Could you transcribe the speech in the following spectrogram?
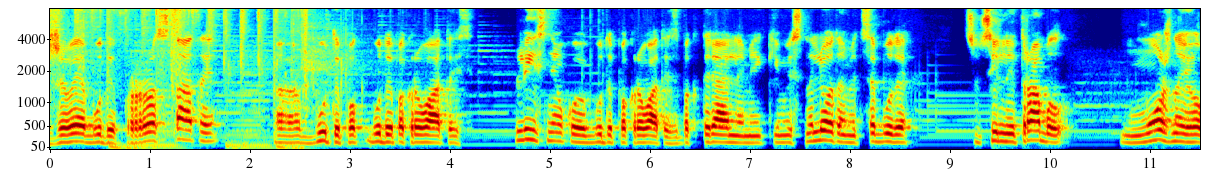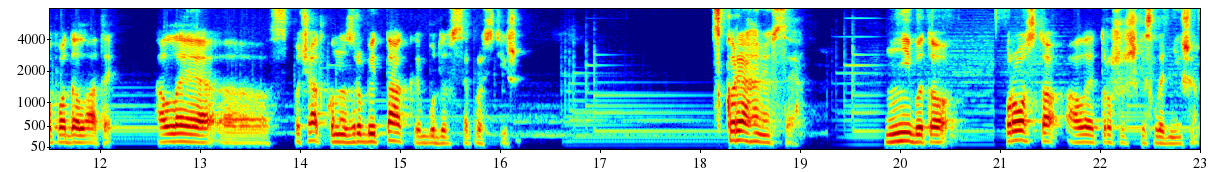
Живе буде проростати, буде покриватись пліснявкою, буде покриватись бактеріальними якимись нальотами. Це буде суцільний трабл, можна його подолати, але е, спочатку не зробіть так і буде все простіше. З корягами все. Нібито просто, але трошечки складніше.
